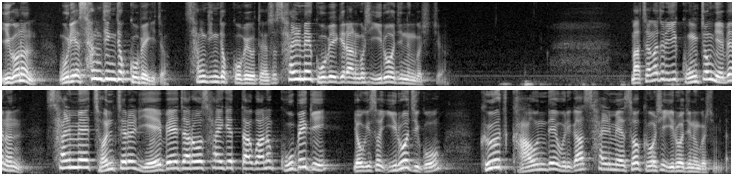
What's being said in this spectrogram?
이거는 우리의 상징적 고백이죠. 상징적 고백을 통해서 삶의 고백이라는 것이 이루어지는 것이죠. 마찬가지로 이 공적 예배는 삶의 전체를 예배자로 살겠다고 하는 고백이 여기서 이루어지고 그 가운데 우리가 삶에서 그것이 이루어지는 것입니다.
